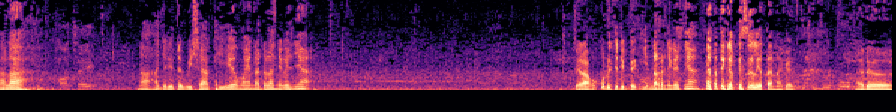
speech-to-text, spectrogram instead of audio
Alah. Nah, jadi itu bisa kia main adalahnya guysnya. Biar aku kudu jadi beginner nih guysnya. Tinggal kesulitan guys. Aduh.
